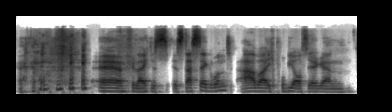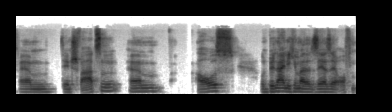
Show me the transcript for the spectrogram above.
äh, vielleicht ist, ist das der Grund. Aber ich probiere auch sehr gern ähm, den schwarzen ähm, aus und bin eigentlich immer sehr, sehr offen.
